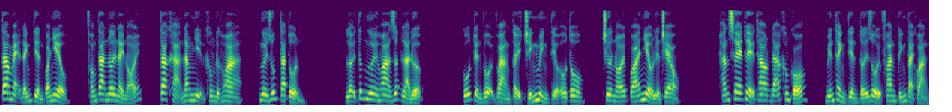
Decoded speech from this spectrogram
ta mẹ đánh tiền quá nhiều, phóng ta nơi này nói, ta khả năng nhịn không được hoa, ngươi giúp ta tổn. Lợi tức ngươi hoa rất là được. Cố tuyển vội vàng tẩy chính mình tiểu ô tô, chưa nói quá nhiều liền treo. Hắn xe thể thao đã không có, biến thành tiền tới rồi phan kính tài khoản.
